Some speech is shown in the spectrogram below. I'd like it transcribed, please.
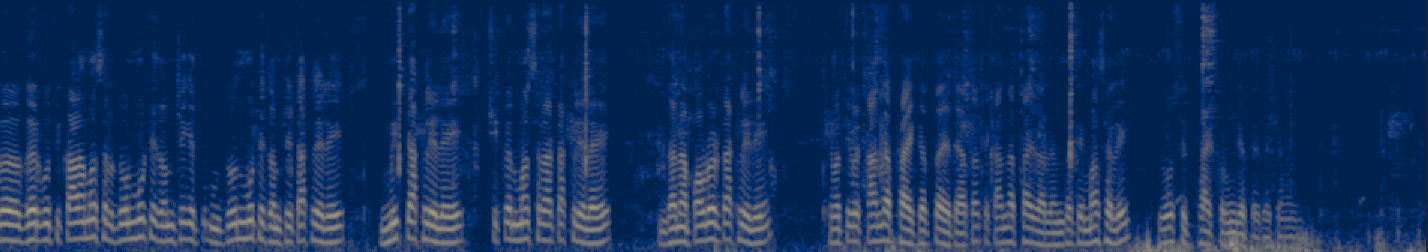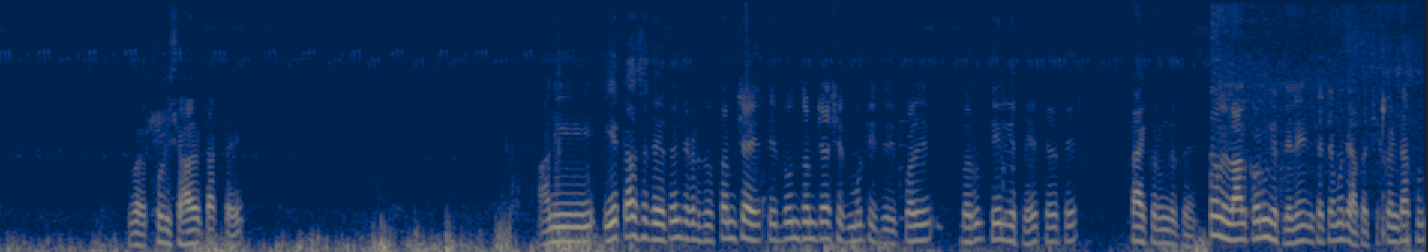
ग घरगुती काळा मसाला दोन मोठे चमचे घेत दोन मोठे चमचे टाकलेले मीठ टाकलेलं आहे चिकन मसाला टाकलेला आहे धना पावडर टाकलेले. किंवा तिकडे कांदा फ्राय करता येते आता. ते कांदा फ्राय झाल्यानंतर ते मसाले व्यवस्थित फ्राय करून घेत आहे त्याच्यामध्ये. बरं बघा थोडीशी हळद टाकताय आणि एक असं ते त्यांच्याकडे जो चमचा आहे ते दोन चमचे असे मोठे ते पळे भरून तेल घेतले त्यात ते फ्राय करून घेतोय. चांगले लाल करून घेतलेले आणि त्याच्यामध्ये आता चिकन टाकून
